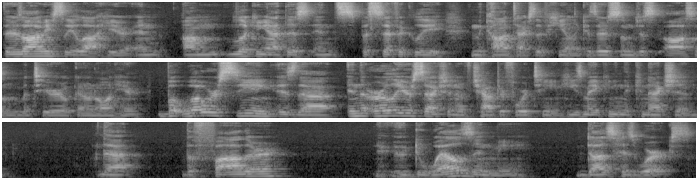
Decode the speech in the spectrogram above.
there's obviously a lot here and i'm looking at this in specifically in the context of healing because there's some just awesome material going on here. But what we're seeing is that in the earlier section of chapter 14 he's making the connection that the father who dwells in me does his works.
